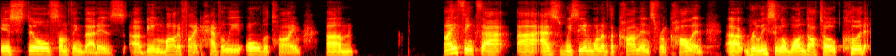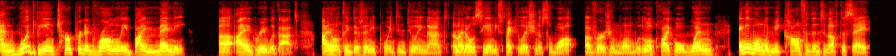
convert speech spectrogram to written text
is still something that is uh, being modified heavily all the time. Um, I think that, uh, as we see in one of the comments from Colin, uh, releasing a 1.0 could and would be interpreted wrongly by many. Uh, I agree with that. I don't think there's any point in doing that, and I don't see any speculation as to what a version 1 would look like or when anyone would be confident enough to say,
